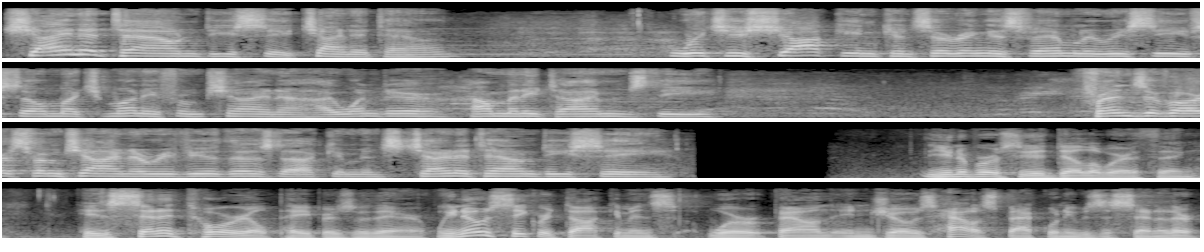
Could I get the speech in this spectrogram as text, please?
Chinatown, D.C., Chinatown, which is shocking considering his family received so much money from China. I wonder how many times the friends of ours from China reviewed those documents. Chinatown, D.C. The University of Delaware thing. His senatorial papers are there. We know secret documents were found in Joe's house back when he was a senator.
